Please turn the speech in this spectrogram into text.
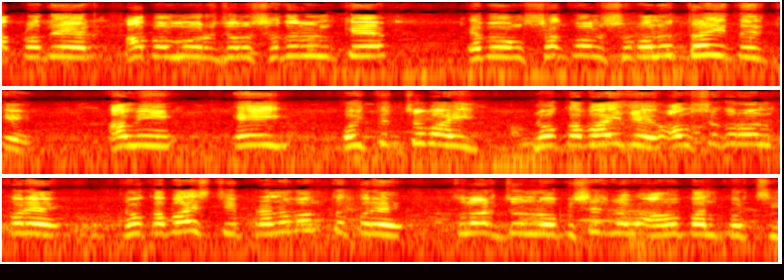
আপনাদের আপামর জনসাধারণকে এবং সকল শুভানুধ্যায়ীদেরকে আমি এই ঐতিহ্যবাহী নৌকাবাহিজে অংশগ্রহণ করে নৌকাবাহিজটি প্রাণবন্ত করে তোলার জন্য বিশেষভাবে আহ্বান করছি।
